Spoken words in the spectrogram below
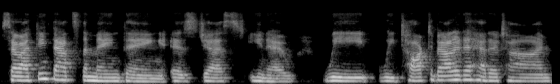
so i think that's the main thing is just you know we we talked about it ahead of time.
